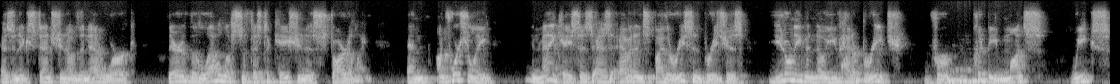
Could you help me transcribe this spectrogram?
as an extension of the network, there the level of sophistication is startling. And unfortunately, in many cases, as evidenced by the recent breaches, you don't even know you've had a breach for could be months, weeks,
